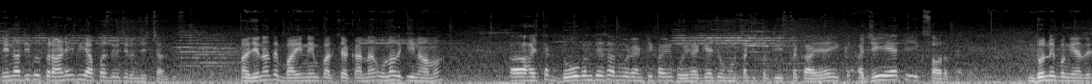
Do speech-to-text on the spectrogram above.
ਤੇ ਇਹਨਾਂ ਦੀ ਕੋਈ ਪੁਰਾਣੀ ਵੀ ਆਪਸ ਦੇ ਵਿੱਚ ਰੰਜਿਸ਼ ਚੱਲਦੀ ਸੀ। ਆ ਜਿਨ੍ਹਾਂ ਤੇ ਬਾਈ ਨੇਮ ਪਰਚਾ ਕਰਨਾ ਉਹਨਾਂ ਦਾ ਕੀ ਨਾਮ ਆ? ਅ, ਹਜੇ ਤੱਕ ਦੋ ਬੰਦੇ ਸਾਨੂੰ ਆਇਡੈਂਟੀਫਾਈਡ ਹੋਏ ਹੈਗੇ ਆ ਜੋ ਹੁਣ ਤੱਕ ਤਫਤੀਸ਼ ਤੱਕ ਆਏ ਆ ਇੱਕ ਅਜੇ ਹੈ ਤੇ ਇੱਕ ਸੌਰਵ ਹੈਗਾ। ਦੋਨੇ ਬੰਗਿਆਂ ਦੇ?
